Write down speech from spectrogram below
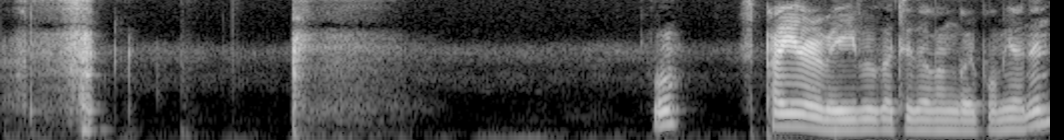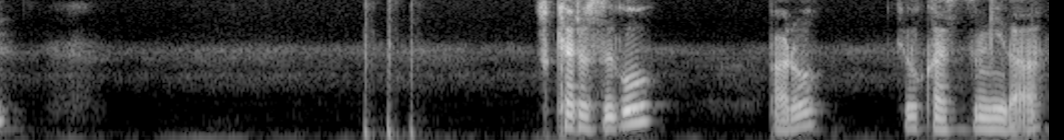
어? 스파이럴 웨이브가 들어간 걸 보면은 스캐로 쓰고 바로 효과 씁니다.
